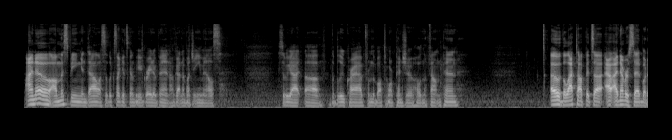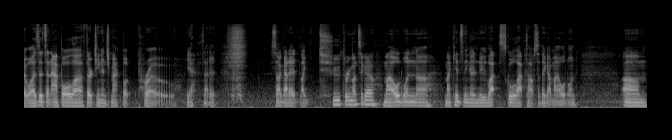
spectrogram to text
I know I'll miss being in Dallas. It looks like it's going to be a great event. I've gotten a bunch of emails. So we got uh, the blue crab from the Baltimore Pen Show holding the fountain pen. Oh, the laptop. It's a. I, I never said what it was. It's an Apple uh, 13 inch MacBook Pro. Yeah, is that it? So I got it like two, three months ago. My old one. Uh, my kids needed a new la- school laptop, so they got my old one. Um,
